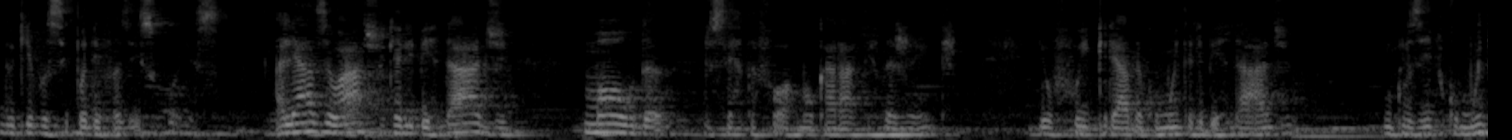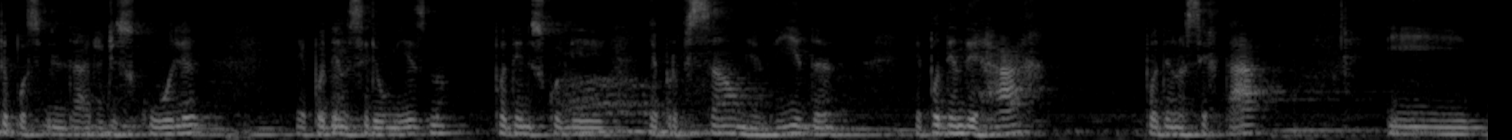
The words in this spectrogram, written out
do que você poder fazer escolhas. Aliás, eu acho que a liberdade molda, de certa forma, o caráter da gente. Eu fui criada com muita liberdade, inclusive com muita possibilidade de escolha, é, podendo ser eu mesma, podendo escolher minha profissão, minha vida, é, podendo errar, podendo acertar. E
